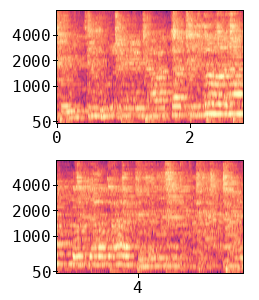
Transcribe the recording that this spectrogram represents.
সেই চুলে ঢাকা ছিল রক্ত জবা ফুল আর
